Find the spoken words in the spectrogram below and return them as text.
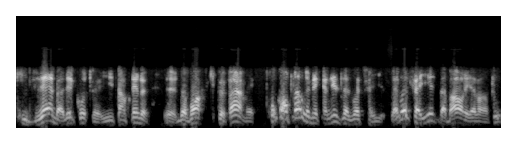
qui disait, ben écoute, il est en train de, euh, de voir ce qu'il peut faire, mais il faut comprendre le mécanisme de la loi de faillite. La loi de faillite, d'abord et avant tout,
